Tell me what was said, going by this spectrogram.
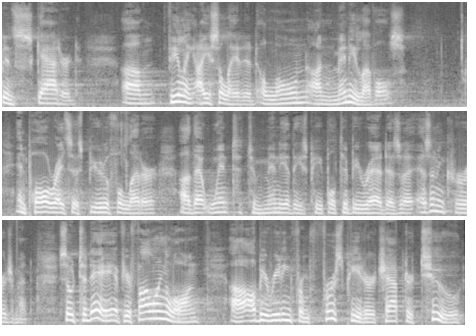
been scattered, um, feeling isolated, alone on many levels. And Paul writes this beautiful letter uh, that went to many of these people to be read as, a, as an encouragement. So today, if you're following along, uh, I'll be reading from 1 Peter chapter 2,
